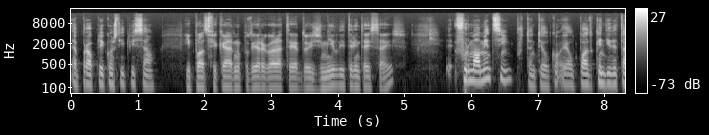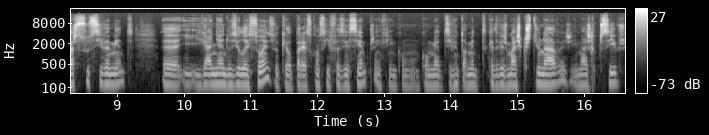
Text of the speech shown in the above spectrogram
a própria Constituição. E pode ficar no poder agora até 2036? Formalmente, sim. Portanto, ele, ele pode candidatar-se sucessivamente uh, e, e, ganhando as eleições, o que ele parece conseguir fazer sempre, enfim, com, com métodos eventualmente cada vez mais questionáveis e mais repressivos,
